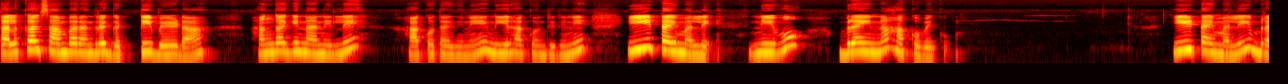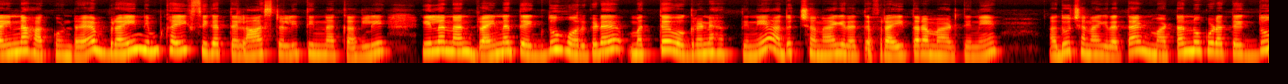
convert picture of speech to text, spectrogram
ತಲಕಾಲ್ ಸಾಂಬಾರು ಅಂದರೆ ಗಟ್ಟಿ ಬೇಡ. ಹಾಗಾಗಿ ನಾನಿಲ್ಲಿ ಹಾಕೋತಾ ಇದ್ದೀನಿ, ನೀರು ಹಾಕ್ಕೊತಿದ್ದೀನಿ ಈ ಟೈಮಲ್ಲಿ ನೀವು ಬ್ರೈನ್ನ ಹಾಕ್ಕೋಬೇಕು ಈ ಟೈಮಲ್ಲಿ ಬ್ರೈನ್ನ ಹಾಕ್ಕೊಂಡ್ರೆ ಬ್ರೈನ್ ನಿಮ್ಮ ಕೈಗೆ ಸಿಗತ್ತೆ ಲಾಸ್ಟಲ್ಲಿ ತಿನ್ನೋಕ್ಕಾಗಲಿ. ಇಲ್ಲ ನಾನು ಬ್ರೈನ್ನ ತೆಗೆದು ಹೊರಗಡೆ ಮತ್ತೆ ಒಗ್ಗರಣೆ ಹಾಕ್ತೀನಿ, ಅದು ಚೆನ್ನಾಗಿರುತ್ತೆ. ಫ್ರೈ ಥರ ಮಾಡ್ತೀನಿ, ಅದು ಚೆನ್ನಾಗಿರುತ್ತೆ. ಆ್ಯಂಡ್ ಮಟನ್ನು ಕೂಡ ತೆಗೆದು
